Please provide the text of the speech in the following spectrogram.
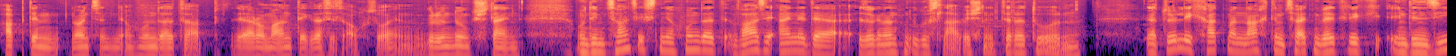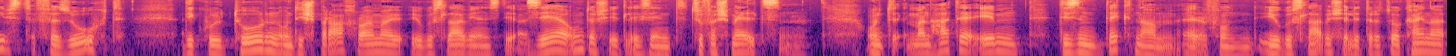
ab dem 19. Jahrhundert, ab der Romantik, das ist auch so ein Gründungsstein. Und im 20. Jahrhundert war sie eine der sogenannten jugoslawischen Literaturen. Natürlich hat man nach dem Zweiten Weltkrieg intensivst versucht, die Kulturen und die Sprachräume Jugoslawiens, die sehr unterschiedlich sind, zu verschmelzen. Und man hatte eben diesen Decknamen erfunden, jugoslawische Literatur. Keiner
